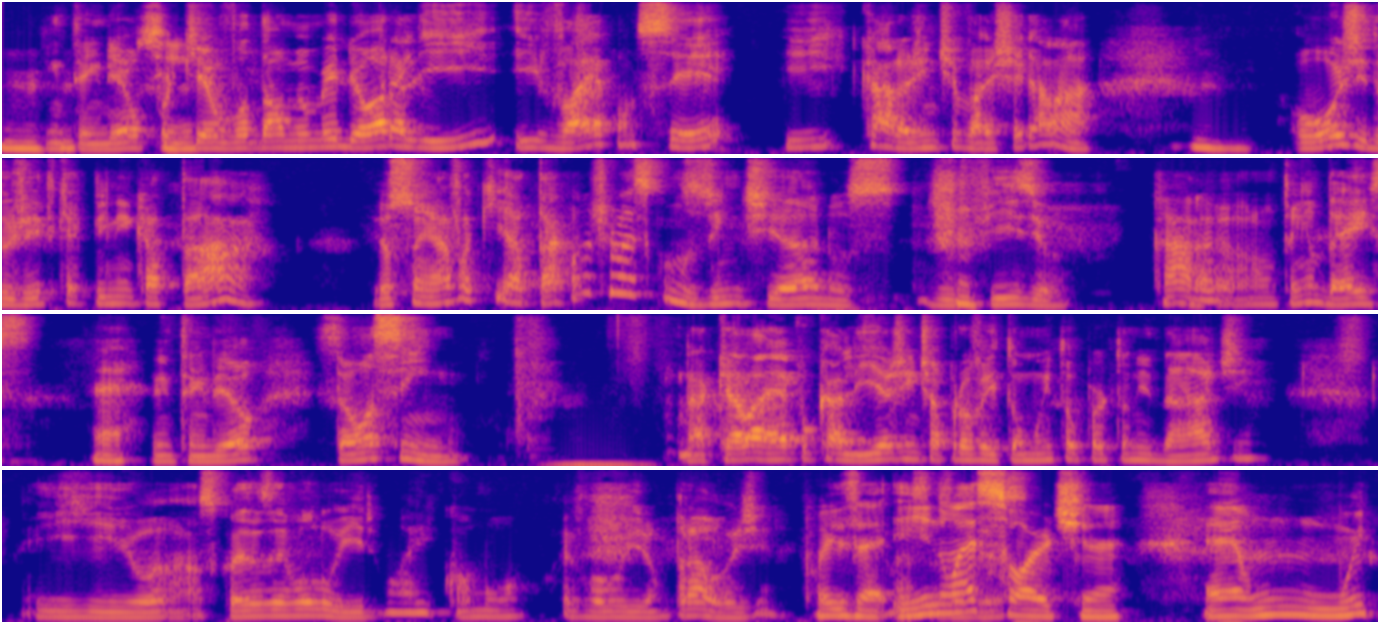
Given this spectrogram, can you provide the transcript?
Uhum. Entendeu? Sim. Porque eu vou dar o meu melhor ali e vai acontecer. E, cara, a gente vai chegar lá. Uhum. Hoje, do jeito que a clínica tá, eu sonhava que ia estar quando eu tivesse com uns 20 anos de físio. Cara, eu não tenho 10. É. Entendeu? Então, assim, naquela época ali a gente aproveitou muita oportunidade e as coisas evoluíram aí como evoluíram pra hoje. né? Pois é, Graças e não é Deus. sorte, né? É um muito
